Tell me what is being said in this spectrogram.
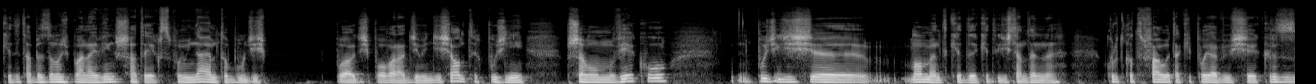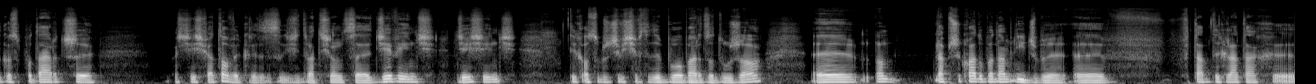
kiedy ta bezdomność była największa, tak jak wspominałem, to był gdzieś, była gdzieś połowa lat 90., później przełom wieku, później gdzieś moment, kiedy, kiedy gdzieś tam ten krótkotrwały taki pojawił się kryzys gospodarczy, właściwie światowy kryzys, gdzieś 2009-10. Tych osób rzeczywiście wtedy było bardzo dużo. E, no, dla przykładu podam liczby. E, w tamtych latach e,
